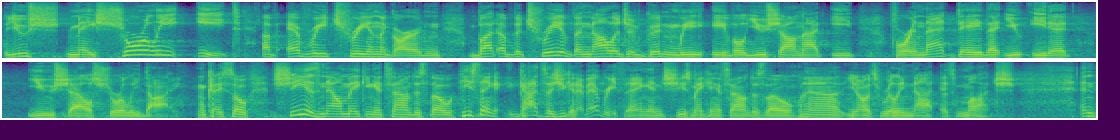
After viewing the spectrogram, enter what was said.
you sh- may surely eat of every tree in the garden, but of the tree of the knowledge of good and evil you shall not eat, for in that day that you eat it, you shall surely die. Okay, so she is now making it sound as though he's saying, God says you can have everything, and she's making it sound as though, eh, you know, it's really not as much. And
